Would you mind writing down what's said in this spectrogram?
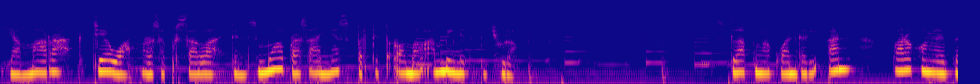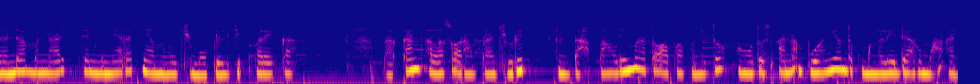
ia marah, kecewa, merasa bersalah, dan semua perasaannya seperti terombang-ambing di tepi jurang. Setelah pengakuan dari An, para kolonial Belanda menarik dan menyeretnya menuju mobil jeep mereka. Bahkan salah seorang prajurit entah panglima atau apa pun itu mengutus anak buahnya untuk menggeledah rumah An.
